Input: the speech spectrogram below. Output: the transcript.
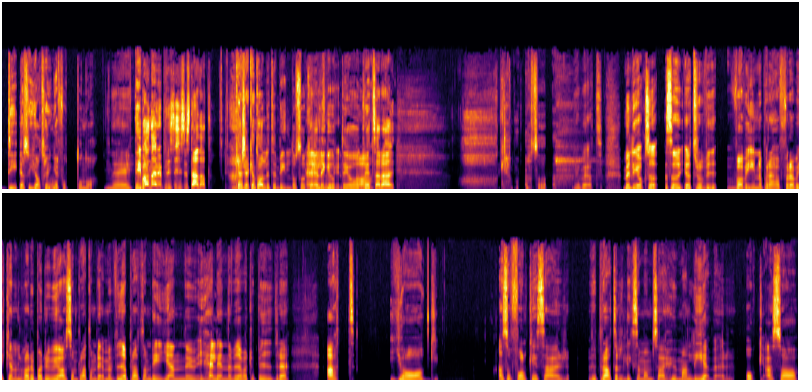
Det, alltså jag tar inga foton då. Nej. Det är bara när det precis är städat. Kanske jag kan ta en liten bild och så kan En jag lägga liten upp bild, det. Och ja. du vet, såhär, alltså, Jag vet. Men det är också, alltså, jag tror vi var vi inne på det här förra veckan eller var det bara du och jag som pratade om det? Men vi har pratat om det igen nu i helgen när vi har varit uppe i Idre. Att jag... Alltså folk är så här, Vi pratade liksom om så hur man lever. Och alltså...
